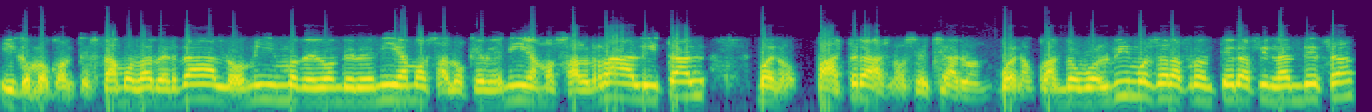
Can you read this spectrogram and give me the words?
y como contestamos la verdad, lo mismo de dónde veníamos, a lo que veníamos al rally y tal, bueno, para atrás nos echaron. Bueno, cuando volvimos a la frontera finlandesa,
